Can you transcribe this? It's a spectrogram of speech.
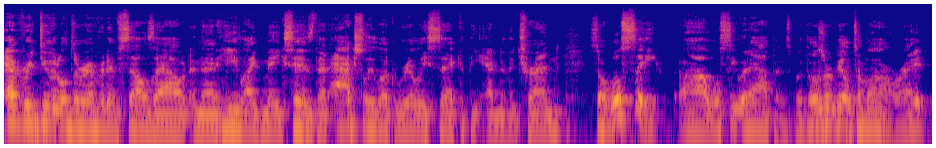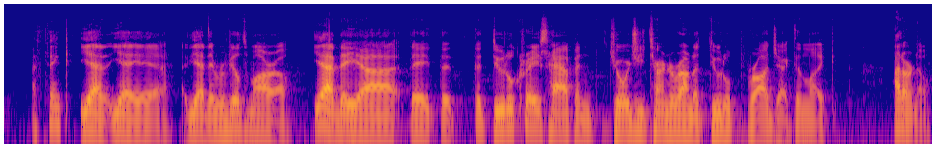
every doodle derivative sells out, and then he like makes his that actually look really sick at the end of the trend. So we'll see. Uh, we'll see what happens. But those reveal tomorrow, right? I think. Yeah, yeah, yeah, yeah. Yeah, they reveal tomorrow. Yeah, they uh, they the the doodle craze happened. Georgie turned around a doodle project in like, I don't know,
